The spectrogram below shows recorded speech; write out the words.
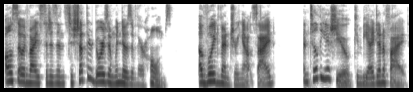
also advised citizens to shut their doors and windows of their homes Avoid venturing outside until the issue can be identified.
